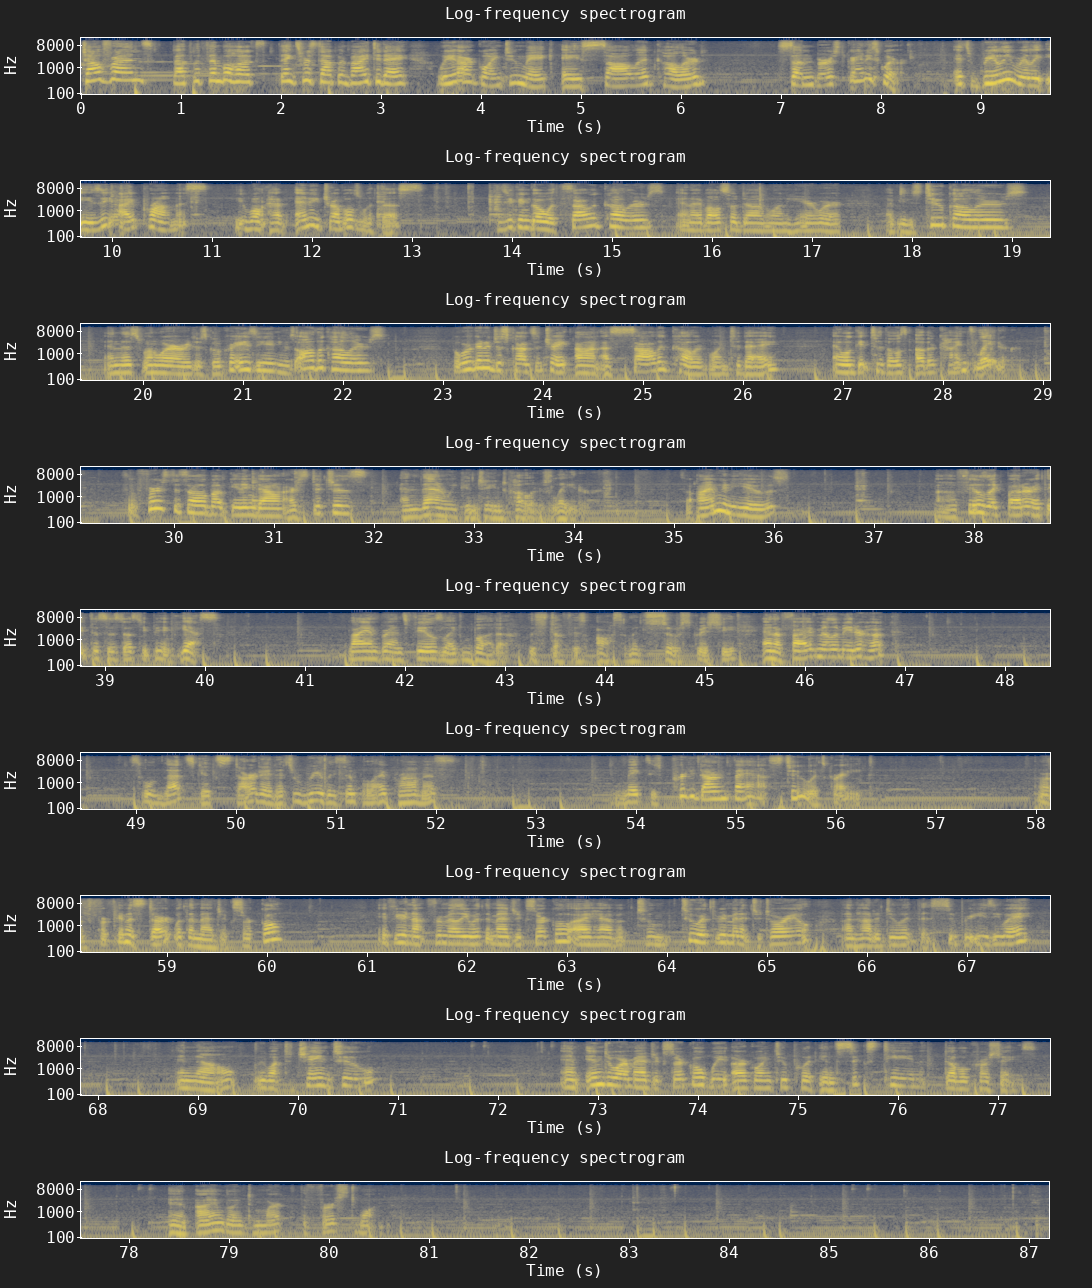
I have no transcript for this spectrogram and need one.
Ciao friends, Beth with Thimblehooks. Thanks for stopping by today. We are going to make a solid colored sunburst granny square. It's really, really easy, I promise. You won't have any troubles with this. Because you can go with solid colors, and I've also done one here where I've used two colors, and this one where I just go crazy and use all the colors. But we're going to just concentrate on a solid colored one today, and we'll get to those other kinds later. So first it's all about getting down our stitches, and then we can change colors later. So I'm going to use uh, Feels Like Butter. I think this is Dusty Pink. Yes. Lion Brands Feels Like Butter. This stuff is awesome. It's so squishy. And a 5 millimeter hook. So let's get started. It's really simple, I promise. You make these pretty darn fast, too. It's great. We're going to start with a magic circle. If you're not familiar with the magic circle, I have a two, two or three minute tutorial on how to do it this super easy way. And now we want to chain two and into our magic circle we are going to put in 16 double crochets and I am going to mark the first one.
